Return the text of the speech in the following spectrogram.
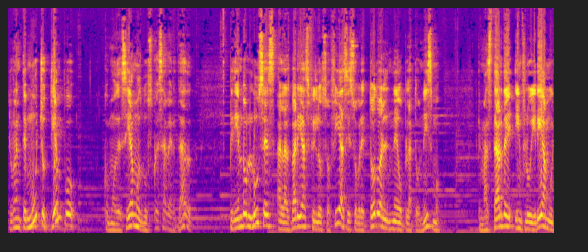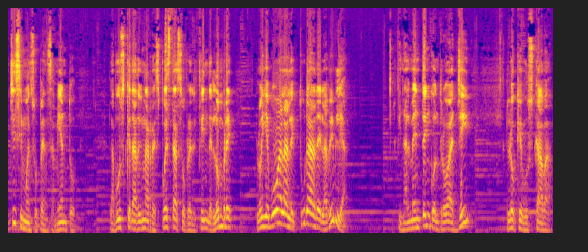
Durante mucho tiempo, como decíamos, buscó esa verdad pidiendo luces a las varias filosofías y sobre todo al neoplatonismo, que más tarde influiría muchísimo en su pensamiento. La búsqueda de una respuesta sobre el fin del hombre lo llevó a la lectura de la Biblia. Finalmente encontró allí lo que buscaba,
